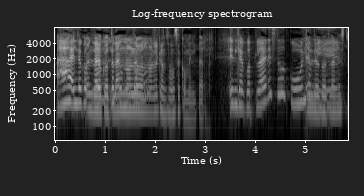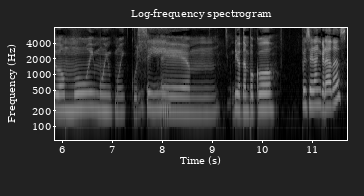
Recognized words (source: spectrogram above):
Ah, el de Ocotlán. El de Ocotlán no, lo, no lo alcanzamos a comentar. El de Ocotlán estuvo cool El de. Ocotlán estuvo muy, muy, muy cool. Sí. Eh, mm, digo, tampoco, pues eran gradas,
